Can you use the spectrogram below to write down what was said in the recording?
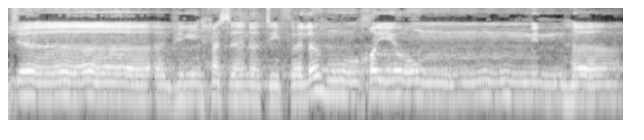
جاء بالحسنة فله خير منها.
